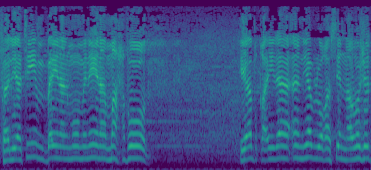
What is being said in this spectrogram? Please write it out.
فاليتيم بين المؤمنين محفوظ. يبقى إلى أن يبلغ سن الرشد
